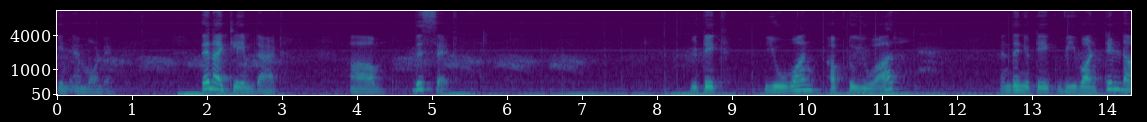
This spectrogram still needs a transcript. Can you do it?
in M mod N. Then I claim that um, this set, you take u1 up to ur and then you take v1 tilde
